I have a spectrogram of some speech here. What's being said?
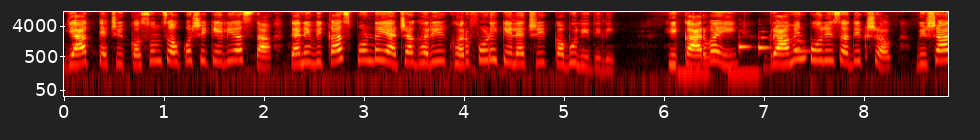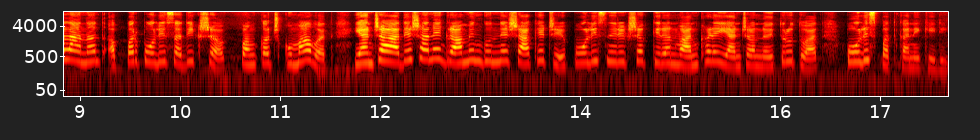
यात त्याची कसून चौकशी केली असता त्याने विकास पोंड याच्या घरी घरफोडी केल्याची कबुली दिली. ही कारवाई ग्रामीण पोलीस अधीक्षक विशाल आनंद अप्पर पोलीस अधीक्षक पंकज कुमावत यांच्या आदेशाने ग्रामीण गुन्हे शाखेचे पोलीस निरीक्षक किरण वानखडे यांच्या नेतृत्वात पोलीस पथकाने केली.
